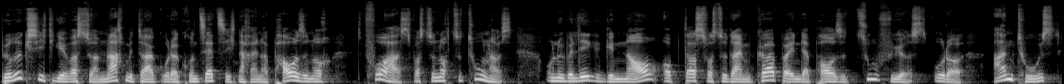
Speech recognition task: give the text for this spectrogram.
berücksichtige, was du am Nachmittag oder grundsätzlich nach einer Pause noch vorhast, was du noch zu tun hast und überlege genau, ob das, was du deinem Körper in der Pause zuführst oder antust,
